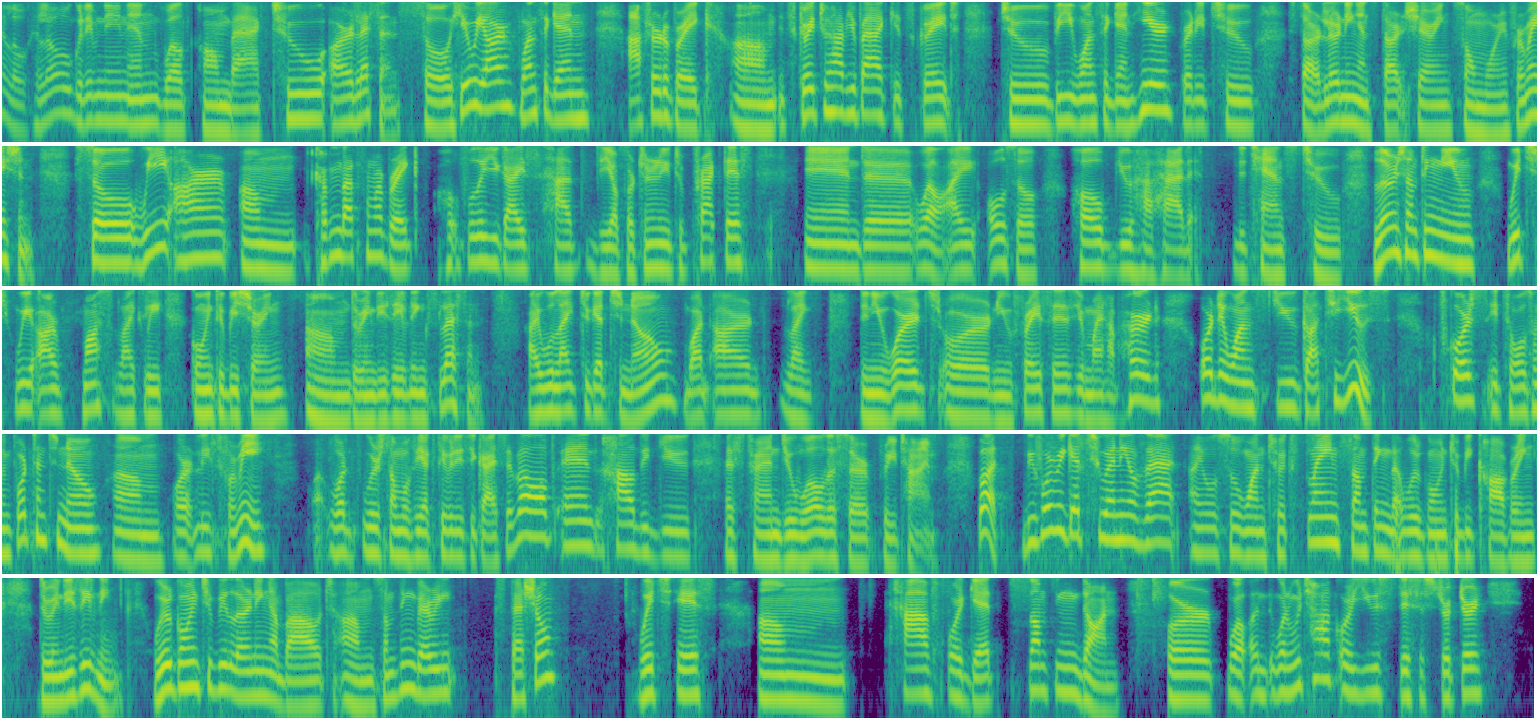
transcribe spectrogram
Hello, hello, good evening, and welcome back to our lessons. So here we are once again after the break. Um, it's great to have you back. It's great to be once again here, ready to start learning and start sharing some more information. So we are um, coming back from a break. Hopefully, you guys had the opportunity to practice. And uh, well, I also hope you have had the chance to learn something new, which we are most likely going to be sharing um, during this evening's lesson. I would like to get to know what are like the new words or new phrases you might have heard or the ones you got to use. Of course, it's also important to know, um, or at least for me, what were some of the activities you guys developed and how did you spend your well-deserved free time. But before we get to any of that, I also want to explain something that we're going to be covering during this evening. We're going to be learning about um, something very special, which is um, have or get something done. Or, well, when we talk or use this structure,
